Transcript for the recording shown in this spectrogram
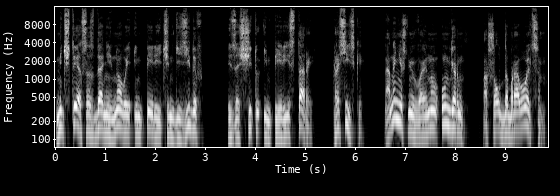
Мечты о создании новой империи чингизидов и защиту империи старой, российской. На нынешнюю войну Унгерн пошел добровольцем,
